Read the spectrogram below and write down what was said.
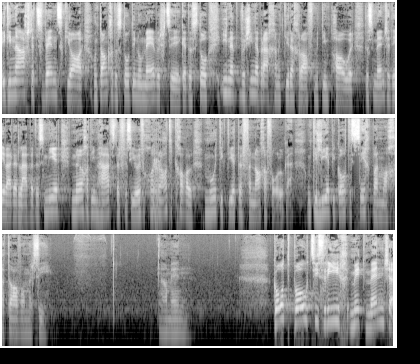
In die nächsten 20 Jahre. Und danke, dass du dich noch mehr wirst zeigen. Dass du rein, wirst reinbrechen mit deiner Kraft, mit deinem Power. Dass Menschen dich werden erleben. Dass wir näher an deinem Herz dürfen sein. Und einfach auch radikal, mutig dir dürfen nachfolgen. Und die Liebe Gottes sichtbar machen da, wo wir sind. Amen. Gott baut sein Reich mit Menschen.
